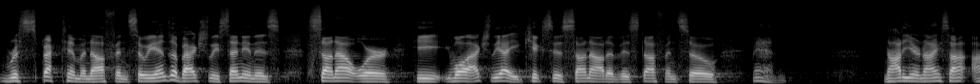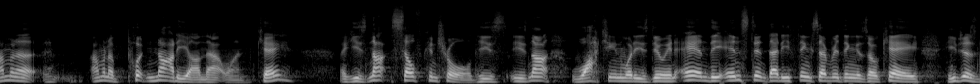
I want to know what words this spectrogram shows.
respect him enough. And so he ends up actually sending his son out where he, well, actually, yeah, he kicks his son out of his stuff. And so, man, naughty or nice, I, I'm going to I'm going to put naughty on that one, okay? Like he's not self controlled. He's, he's not watching what he's doing. And the instant that he thinks everything is okay, he just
